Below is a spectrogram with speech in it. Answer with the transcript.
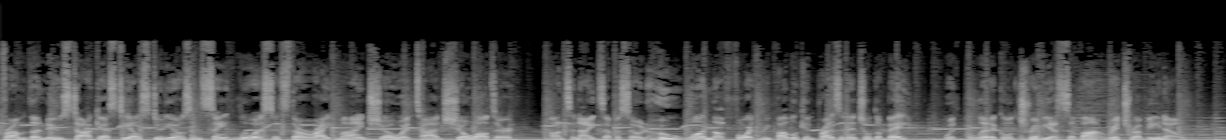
From the News Talk STL studios in St. Louis, it's the Right Mind Show with Todd Schowalter. On tonight's episode, who won the fourth Republican presidential debate? With political trivia savant Rich Rubino.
